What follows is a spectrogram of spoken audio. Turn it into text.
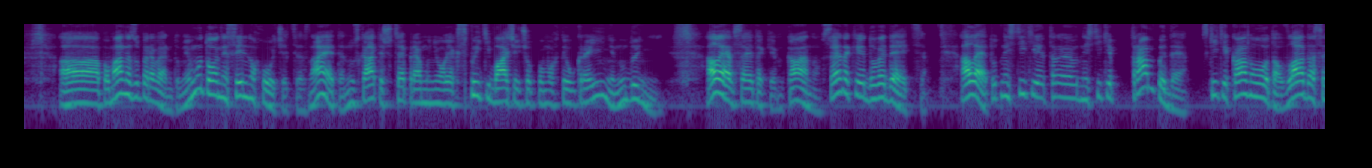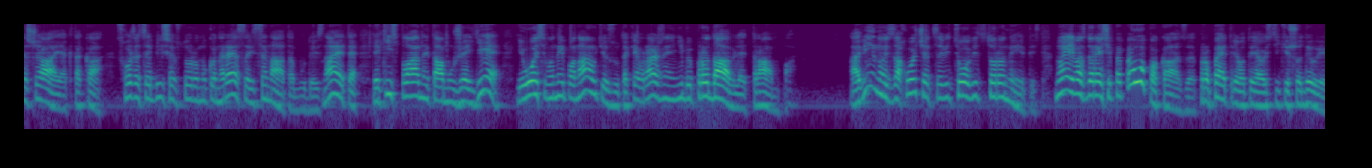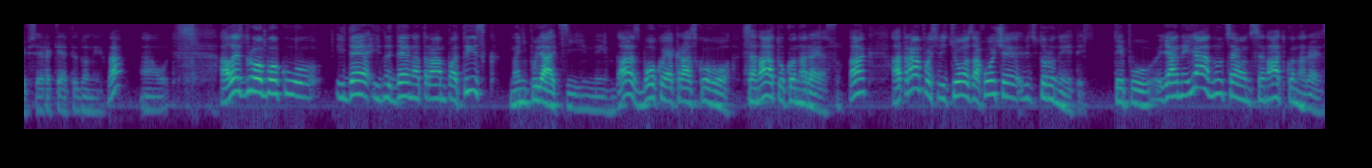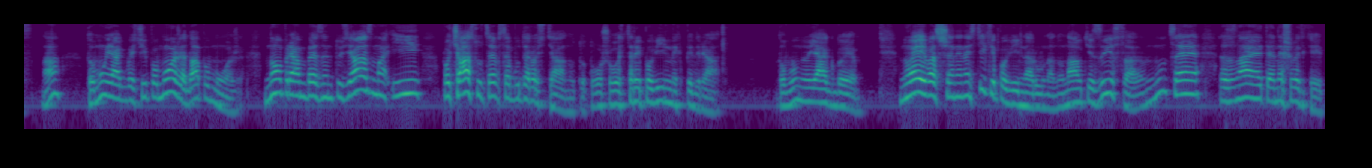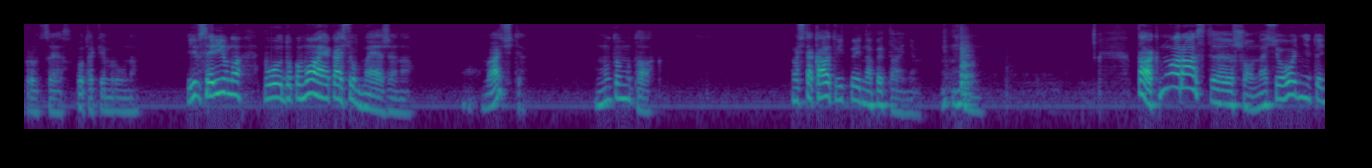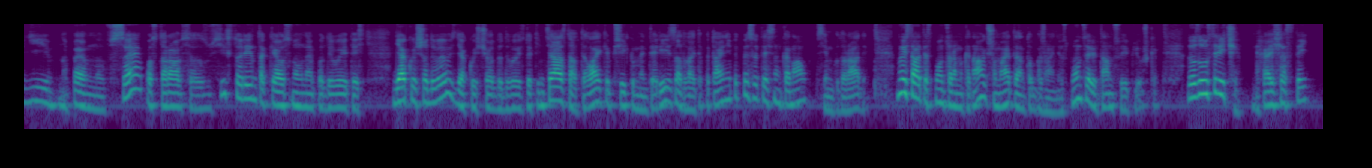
А по Манезу перевернутому. Йому того не сильно хочеться, знаєте? Ну, сказати, що це прямо у нього як спить і бачить, щоб допомогти Україні, ну до ні. Але все-таки, Кано, все-таки доведеться. Але тут не стільки, не стільки Трамп іде, скільки Кано Ота, влада США як така. Схоже, це більше в сторону Конгресу і Сената буде. І знаєте, якісь плани там уже є, і ось вони по Наутізу таке враження, ніби продавлять Трампа. А він ось захоче це від цього відсторонитись. Ну, я і вас, до речі, ППО показує. Про Петріот я ось тільки що дивився, ракети до них. Да? А, от. Але з другого боку, іде, іде на Трампа тиск маніпуляції ним, да? з боку якраз кого? Сенату, Конгресу. Так? А Трамп ось від цього захоче відсторонитись. Типу, я не я, ну це он Сенат, Конгрес. Да? Тому якби чи поможе, да, поможе. Ну прям без ентузіазму і по часу це все буде розтягнуто, тому що ось три повільних підряд. Тому, ну якби. Ну, Ейвас ще не настільки повільна руна, ну Наутізиса, ну це, знаєте, не швидкий процес по таким рунам. І все рівно допомога якась обмежена. Бачите? Ну тому так. Ось така от відповідь на питання. Так, ну а раз, е, що, на сьогодні тоді, напевно, все. Постарався з усіх сторін таке основне подивитись. Дякую, що дивились, дякую, що додивились до кінця. Ставте лайки, пишіть коментарі, задавайте питання, підписуйтесь на канал, всім буду радий. Ну і ставайте спонсорами каналу, якщо маєте на то бажання. У спонсорів там свої плюшки. До зустрічі! Нехай щастить!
